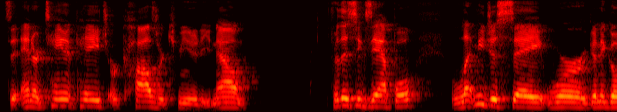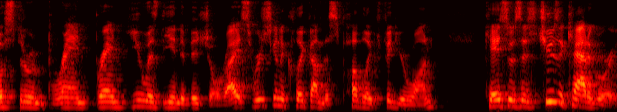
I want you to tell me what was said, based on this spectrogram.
It's an entertainment page or cause or community. Now for this example let me just say we're gonna go through and brand brand you as the individual right? So we're just gonna click on this public figure one. Okay, so it says choose a category.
